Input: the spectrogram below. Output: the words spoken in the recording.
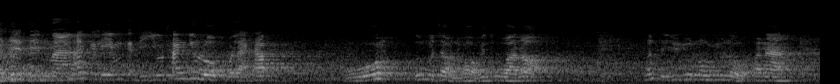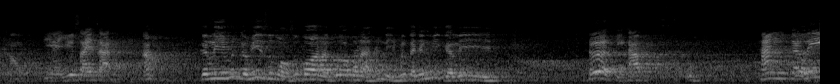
ประเทศเดนมาร์กฮังการีมันก็จะอยู่ทั้งยุโรปหมดแหละครับโอ้ซึ่งพระเจ้านี่บอกเป็นทัวร์เนาะมันสิอยูยุโรปยุโรปพะนะเอาเดียยุไซสันอะ กะลีมันก็มีสมองสุบอลอะตัวขนาดที่หนีมันก็ยังมีกะลีเทิดสิครับ ฮังการี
